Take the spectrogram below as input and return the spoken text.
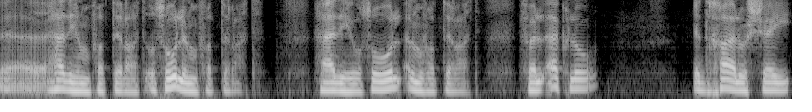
آه، هذه المفطرات أصول المفطرات. هذه أصول المفطرات. فالأكل إدخال الشيء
